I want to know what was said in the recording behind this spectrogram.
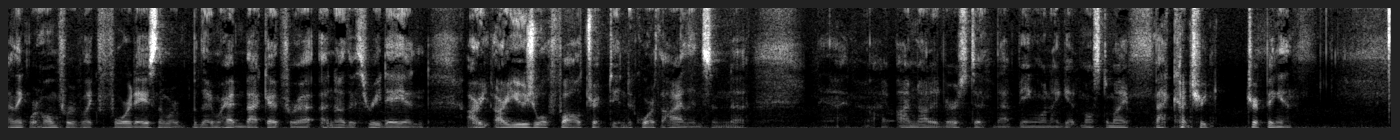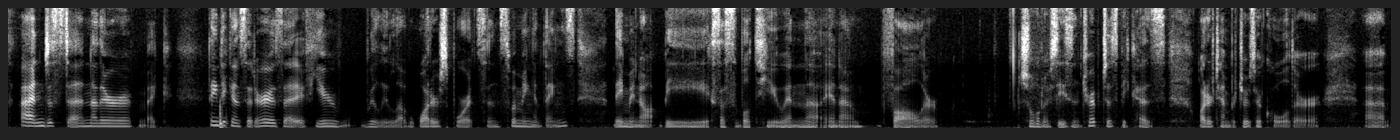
I think we're home for like four days. Then we're then we're heading back out for a, another three day and our our usual fall trip into Kawartha Highlands, and uh, I, am not adverse to that being when I get most of my backcountry tripping in. And just another like thing to consider is that if you really love water sports and swimming and things, they may not be accessible to you in the in a fall or shoulder season trip just because water temperatures are colder um,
